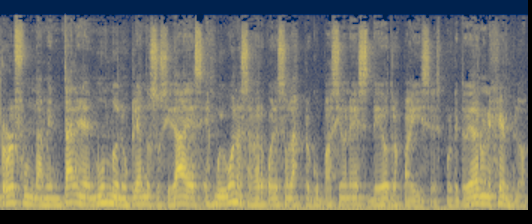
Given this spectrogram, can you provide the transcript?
rol fundamental en el mundo nucleando sociedades. Es muy bueno saber cuáles son las preocupaciones de otros países, porque te voy a dar un ejemplo.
